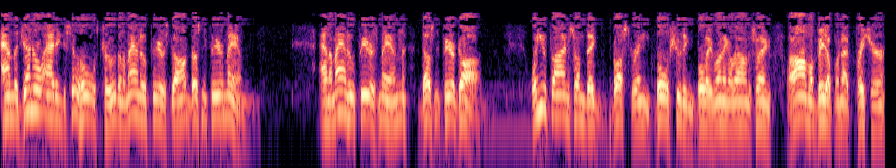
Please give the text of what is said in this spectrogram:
And the general adage still holds true that a man who fears God doesn't fear men. And a man who fears men doesn't fear God. When you find some big blustering, bull-shooting bully running around saying, I'm to beat up on that preacher,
